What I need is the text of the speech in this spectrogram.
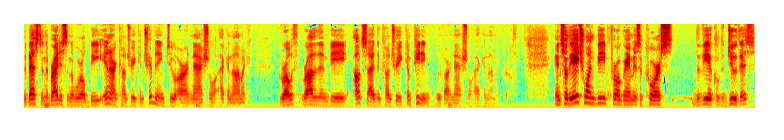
the best and the brightest in the world be in our country contributing to our national economic growth rather than be outside the country competing with our national economic growth. And so the H 1B program is, of course, the vehicle to do this.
